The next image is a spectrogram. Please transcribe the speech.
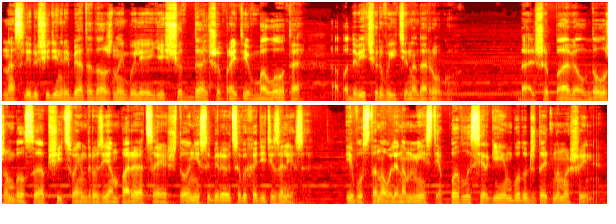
на следующий день ребята должны были еще дальше пройти в болото, а под вечер выйти на дорогу. Дальше Павел должен был сообщить своим друзьям по рации, что они собираются выходить из леса. И в установленном месте Павла с Сергеем будут ждать на машине –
